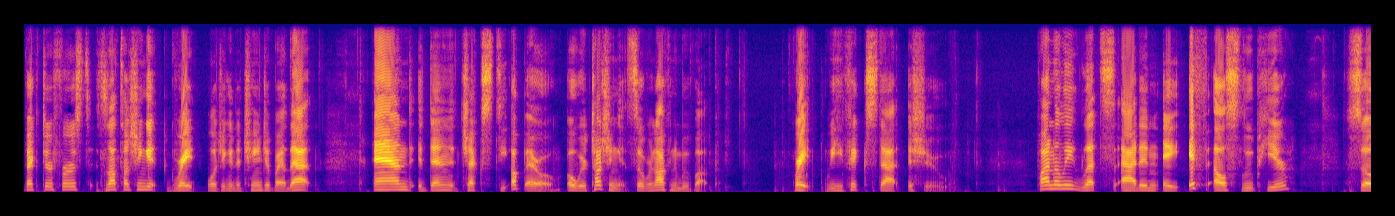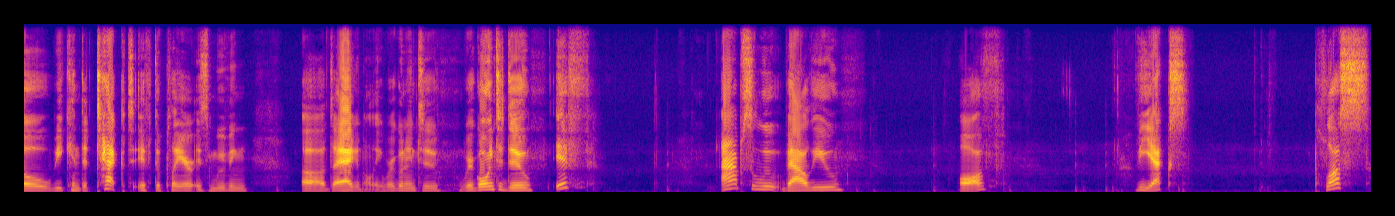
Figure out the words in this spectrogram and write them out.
vector first. It's not touching it. Great. You're going to change it by that. And it, then it checks the up arrow. Oh, we're touching it, so we're not going to move up. Great, we fixed that issue. Finally, let's add in a if-else loop here, so we can detect if the player is moving uh, diagonally. We're going to we're going to do if absolute value of vx plus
